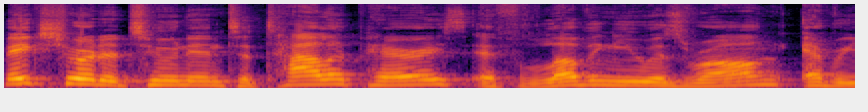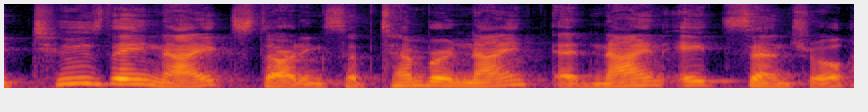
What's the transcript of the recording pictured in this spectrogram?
Make sure to tune in to Tyler Perry's If Loving You Is Wrong every Tuesday night starting September 9th at 9, 8 central.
